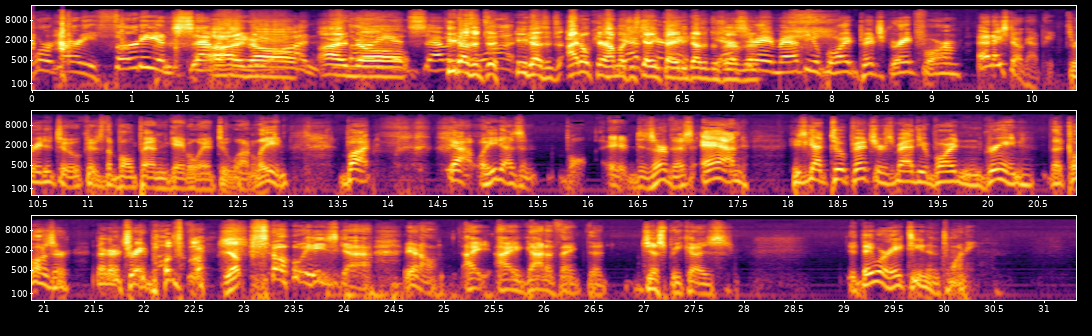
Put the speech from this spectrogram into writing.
Poor Gardy, thirty and seven. I know. I know. He doesn't. He doesn't. I don't care how much he's getting paid. He doesn't deserve yesterday, this. Matthew Boyd pitched great for him, and they still got beat three to two because the bullpen gave away a two-one lead. But yeah, well, he doesn't eh, deserve this, and he's got two pitchers, Matthew Boyd and Greene, the closer. They're going to trade both of them. Yep. So he's got, you know, I I got to think that just because they were eighteen and twenty,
